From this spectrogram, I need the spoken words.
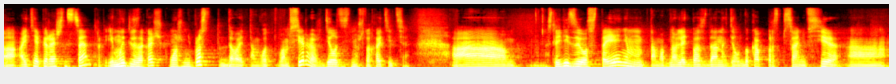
IT Operations центр, и мы для заказчика можем не просто давать там, вот вам сервер, делайте с ним что хотите, а следить за его состоянием, там, обновлять базы данных, делать бэкап по расписанию, все а,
